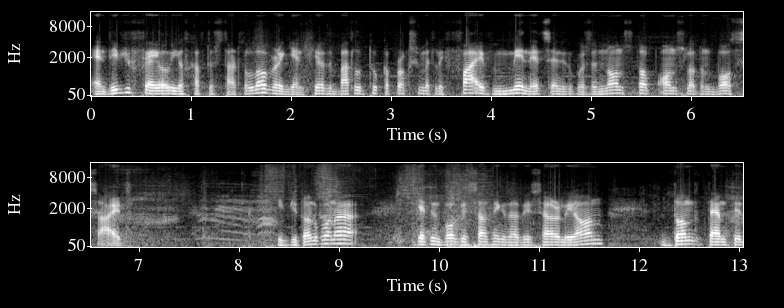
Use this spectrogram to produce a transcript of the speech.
And if you fail you'll have to start all over again. Here the battle took approximately 5 minutes and it was a non-stop onslaught on both sides. If you don't wanna get involved in something that is early on don't attempt it.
